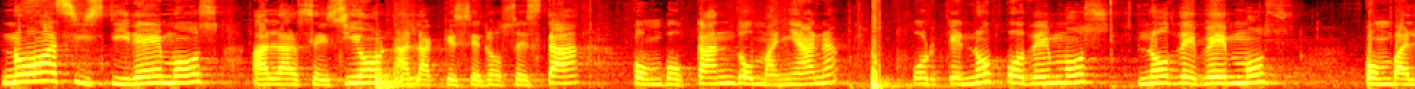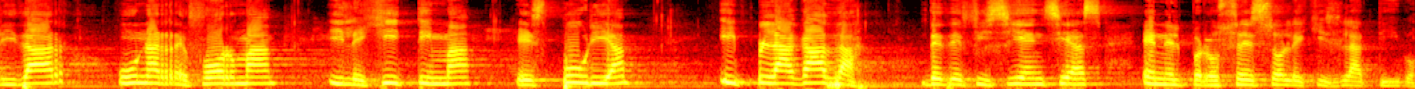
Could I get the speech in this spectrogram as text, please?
no asistiremos a la sesión a la que se nos está convocando mañana porque no podemos, no debemos convalidar una reforma ilegítima, espuria y plagada de deficiencias en el proceso legislativo.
